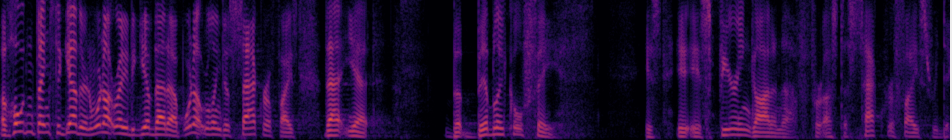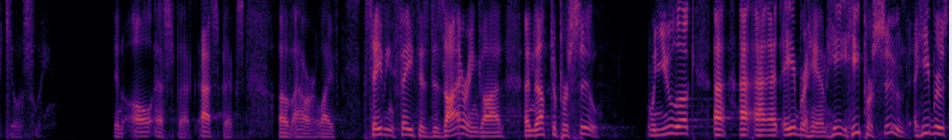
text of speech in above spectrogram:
of holding things together, and we're not ready to give that up. We're not willing to sacrifice that yet. But biblical faith is, is fearing God enough for us to sacrifice ridiculously in all aspect, aspects of our life. Saving faith is desiring God enough to pursue. When you look at, at, at, Abraham, he, he pursued. Hebrews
